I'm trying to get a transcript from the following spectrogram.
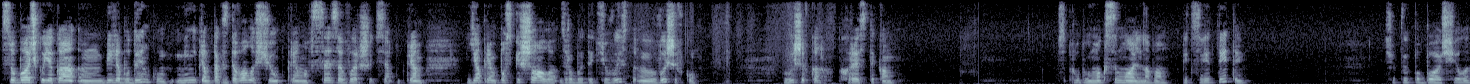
собачку, яка біля будинку. Мені прям так здавалося, що прямо все завершиться. Прям, я прям поспішала зробити цю е, вишивку. Вишивка хрестиком. Спробую максимально вам підсвітити, щоб ви побачили.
